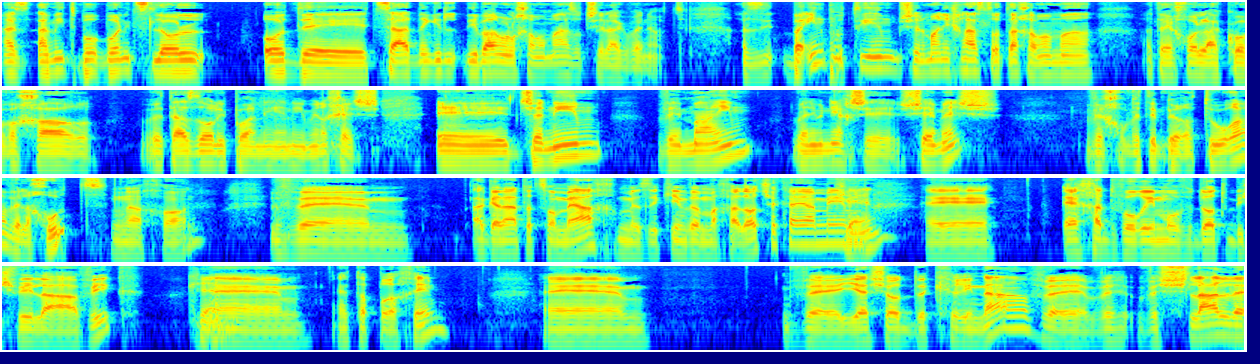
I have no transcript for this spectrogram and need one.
אז עמית בוא, בוא נצלול עוד uh, צעד, נגיד דיברנו על החממה הזאת של העגבניות. אז באינפוטים של מה נכנס לאותה חממה, אתה יכול לעקוב אחר, ותעזור לי פה, אני, אני מנחש, uh, דשנים ומים, ואני מניח ששמש, וטמפרטורה ולחות. נכון. והגנת הצומח, מזיקים ומחלות שקיימים. כן. אה, איך הדבורים עובדות בשביל להאביק כן. אה, את הפרחים. אה, ויש עוד קרינה ו- ו- ושלל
